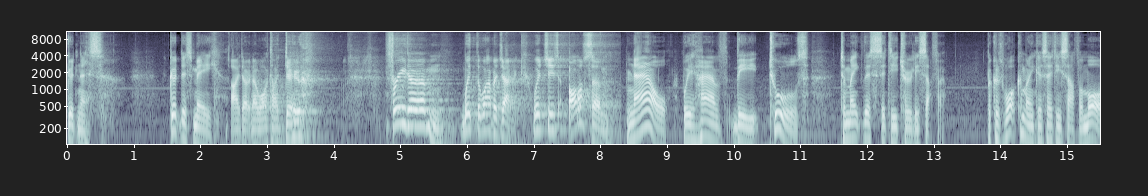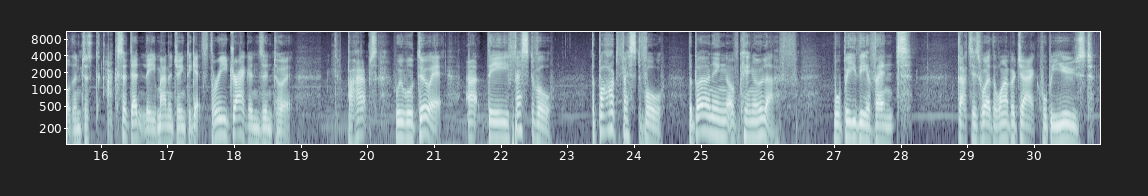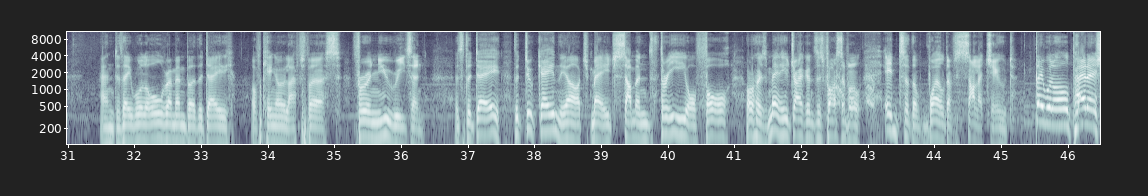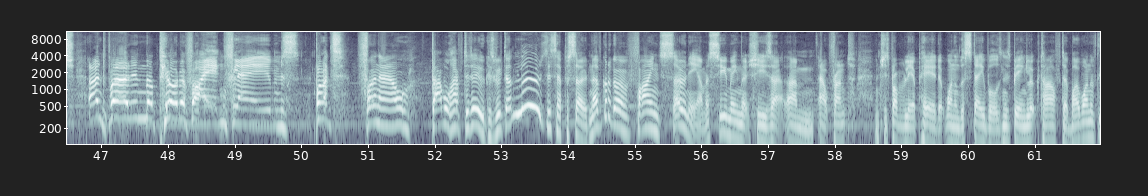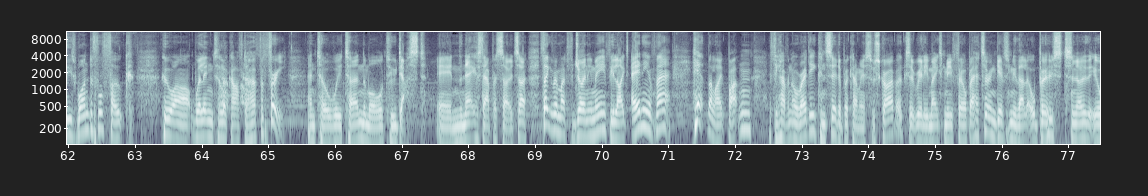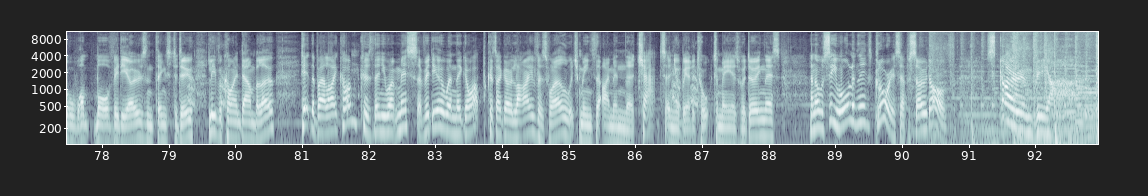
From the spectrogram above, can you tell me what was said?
goodness. Goodness me, I don't know what I'd do. Freedom with the Wabbajack, which is awesome. Now we have the tools to make this city truly suffer. Because what can make a city suffer more than just accidentally managing to get three dragons into it? Perhaps we will do it at the festival, the Bard Festival. The burning of King Olaf will be the event. That is where the Wabbajack will be used, and they will all remember the day of King Olaf's verse for a new reason. It's the day that Duquesne the Archmage summoned three or four, or as many dragons as possible, into the world of solitude. They will all perish and burn in the purifying flames. But for now, that will have to do because we've done loads this episode, and I've got to go and find Sony. I'm assuming that she's at, um, out front, and she's probably appeared at one of the stables and is being looked after by one of these wonderful folk who are willing to look after her for free until we turn them all to dust in the next episode. So, thank you very much for joining me. If you liked any of that, hit the like button. If you haven't already, consider becoming a subscriber because it really makes me feel better and gives me that little boost to know that you'll want more videos and things to do. Leave a comment down below. Hit the bell icon because then you won't miss a video when they go up because I go live as well, which means that I'm in the chat and you'll be able to talk to me as we're doing this. And I will see you all in the next glorious episode of Skyrim VR.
